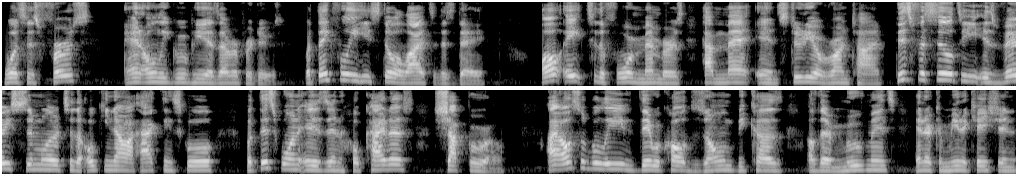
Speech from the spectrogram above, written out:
was his first and only group he has ever produced. But thankfully he's still alive to this day. All eight to the four members have met in studio runtime. This facility is very similar to the Okinawa Acting School but this one is in Hokkaido Sapporo. I also believe they were called Zone because of their movements and their communication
